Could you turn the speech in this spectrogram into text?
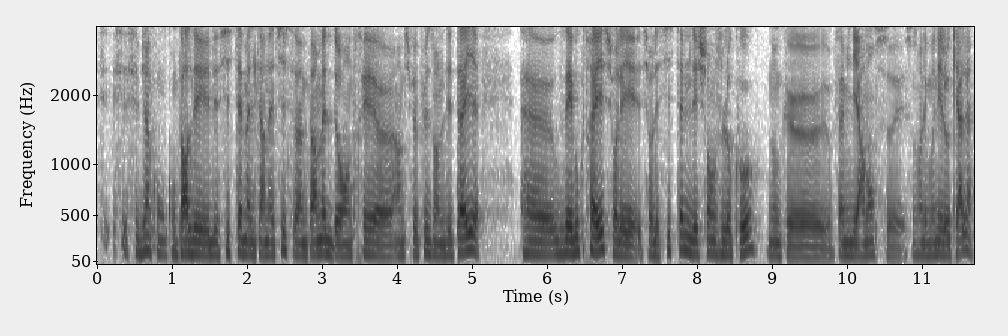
C'est bien qu'on parle des, systèmes alternatifs, ça va me permettre de rentrer euh, un petit peu plus dans le détail. vous avez beaucoup travaillé sur les, sur les systèmes d'échange locaux, donc familièrement ce, sont les monnaies locales.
